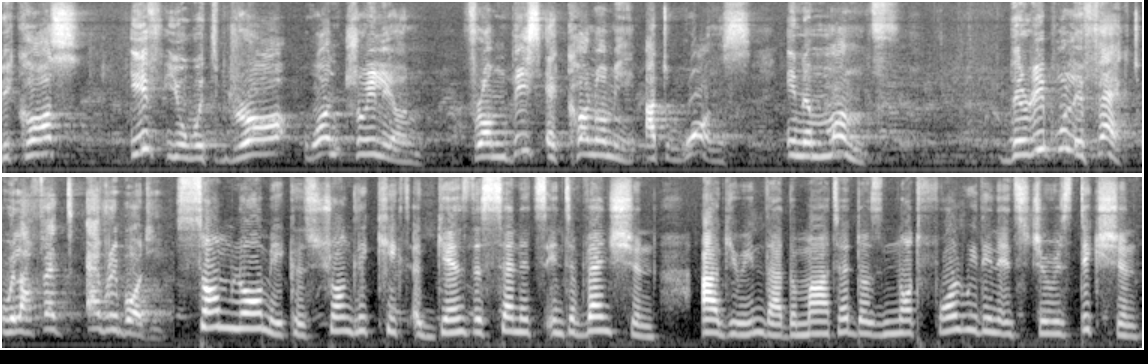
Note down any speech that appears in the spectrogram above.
Because if you withdraw one trillion from this economy at once in a month, the ripple effect will affect everybody. Some lawmakers strongly kicked against the Senate's intervention, arguing that the matter does not fall within its jurisdiction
